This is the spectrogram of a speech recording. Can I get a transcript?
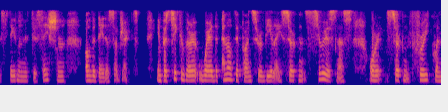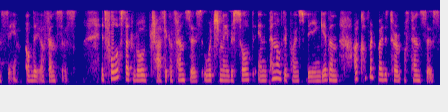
stigmatization of the data subject in particular where the penalty points reveal a certain seriousness or certain frequency of the offences. It follows that road traffic offences, which may result in penalty points being given, are covered by the term offences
